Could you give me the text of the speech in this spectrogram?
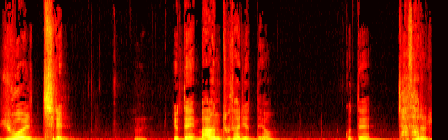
6월 7일. 음. 이때 42살이었대요. 그때 자살을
